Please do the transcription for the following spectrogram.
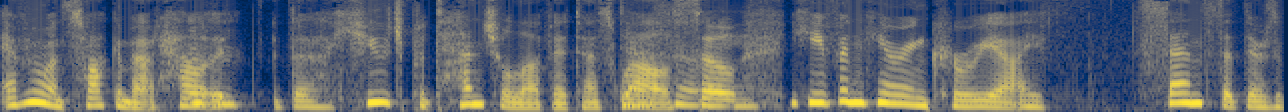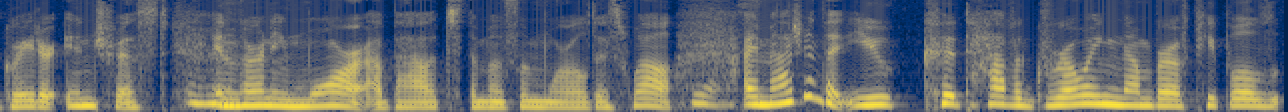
everyone's talking about how it, the huge potential of it as well. So Mm-hmm. Even here in Korea, I sense that there's a greater interest in learning more about the Muslim world as well. Mm-hmm. Yes. I imagine that you could have a growing number of people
